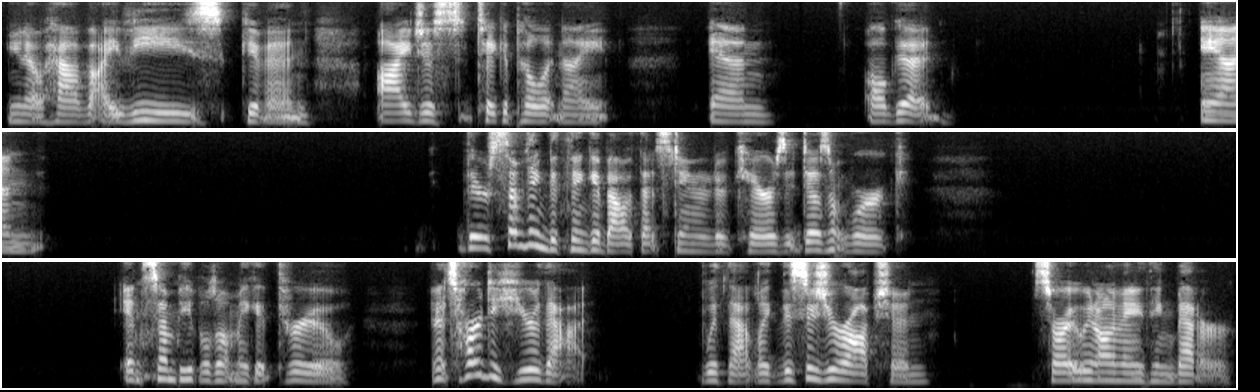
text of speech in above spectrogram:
you know have IVs given. I just take a pill at night and all good. And there's something to think about that standard of care is it doesn't work and some people don't make it through. And it's hard to hear that with that. Like, this is your option. Sorry, we don't have anything better.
